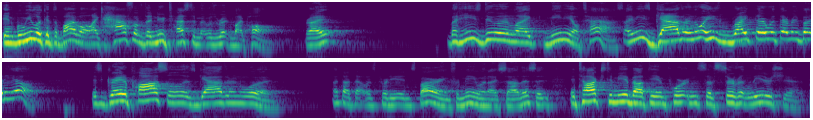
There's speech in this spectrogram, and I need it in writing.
when we look at the Bible, like half of the New Testament was written by Paul, right? But he's doing like menial tasks. I mean, he's gathering the wood. He's right there with everybody else. This great apostle is gathering wood. I thought that was pretty inspiring for me when I saw this. It, it talks to me about the importance of servant leadership.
